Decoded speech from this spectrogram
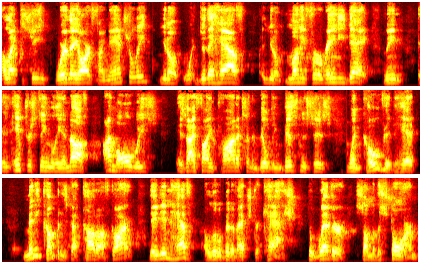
I like to see where they are financially. You know, do they have, you know, money for a rainy day? I mean, interestingly enough, I'm always, as I find products and I'm building businesses, when COVID hit, many companies got caught off guard. They didn't have a little bit of extra cash to weather some of the storm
